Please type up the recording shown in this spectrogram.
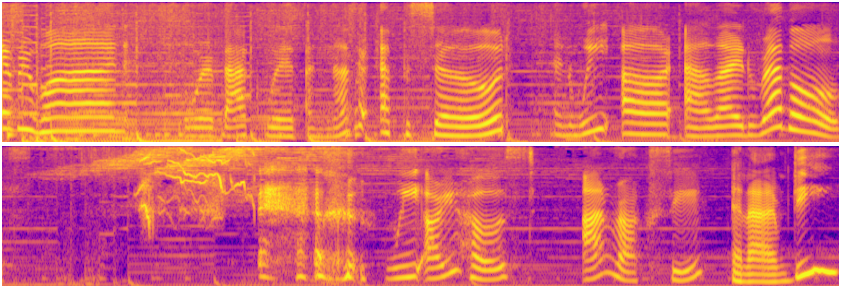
Everyone! We're back with another episode, and we are Allied Rebels. we are your host. I'm Roxy. And I'm Dee.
